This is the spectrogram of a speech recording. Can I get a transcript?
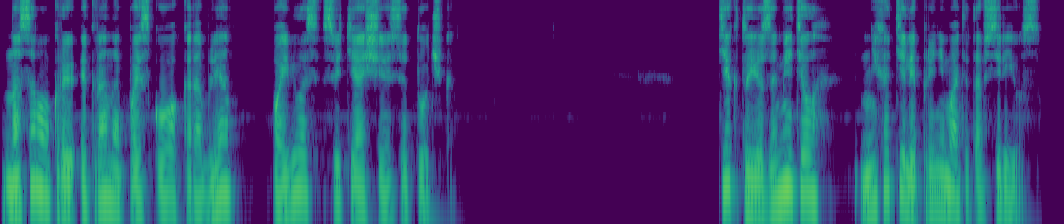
На самом краю экрана поискового корабля появилась светящаяся точка. Те, кто ее заметил, не хотели принимать это всерьез.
